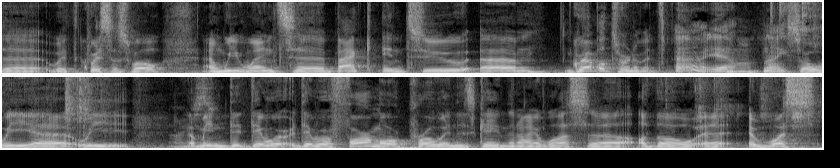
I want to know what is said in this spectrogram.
uh, with Quiz as well. And we went uh, back into um, Grapple Tournament. Ah, yeah, nice. So we uh, we. I mean, they, were they were far more pro in this game than I was. Uh, although uh, it was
